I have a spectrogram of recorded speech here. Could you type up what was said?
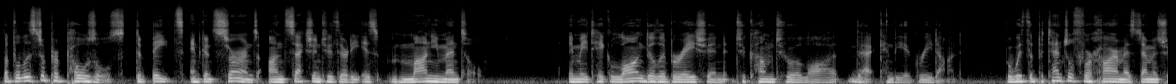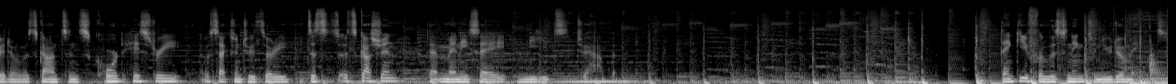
But the list of proposals, debates, and concerns on Section 230 is monumental. It may take long deliberation to come to a law that can be agreed on. But with the potential for harm as demonstrated in Wisconsin's court history of Section 230, it's a discussion that many say needs to happen. Thank you for listening to New Domains.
